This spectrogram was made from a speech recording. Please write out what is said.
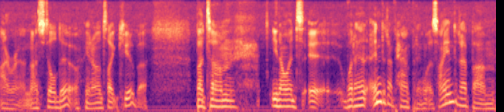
Iran. I still do. You know, it's like Cuba. But um, you know, it's it, what ended up happening was I ended up um,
